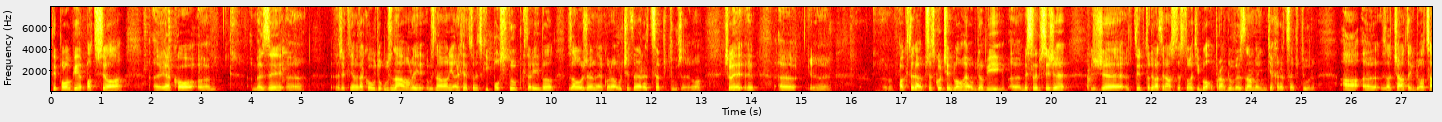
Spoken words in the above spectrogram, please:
typologie patřila eh, jako mezi, řekněme, takovou tu uznávaný, uznávaný architektonický postup, který byl založen jako na určité receptuře. Jo? Čili pak teda přeskočím dlouhé období. Eh, myslím si, že, že to 19. století bylo opravdu ve znamení těch receptur. A eh, začátek 20.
